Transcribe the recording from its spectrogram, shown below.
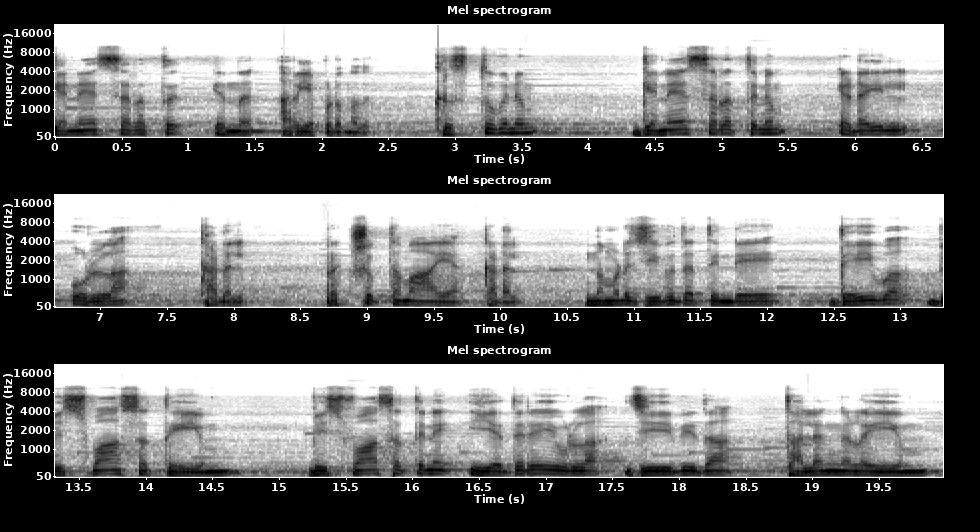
ഗനേസറത്ത് എന്ന് അറിയപ്പെടുന്നത്. ക്രിസ്തുവിനും ഗനേസറത്തിനും ഇടയിൽ ഉള്ള കടൽ പ്രക്ഷുബ്ധമായ കടൽ. നമ്മുടെ ജീവിതത്തിന്റെ ദൈവ വിശ്വാസത്തെയും വിശ്വാസത്തിന് എതിരെയുള്ള ജീവിത തലങ്ങളെയും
